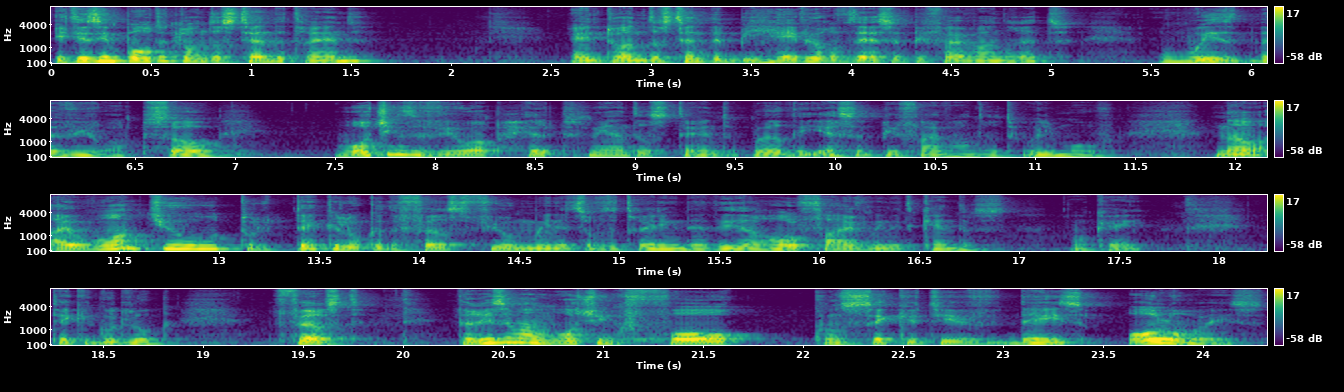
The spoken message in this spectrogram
it is important to understand the trend and to understand the behavior of the S&P 500 with the VWAP. So watching the VWAP helps me understand where the S&P 500 will move. Now I want you to take a look at the first few minutes of the trading day. These are all five minute candles. Okay, take a good look. First, the reason I'm watching four consecutive days, always,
